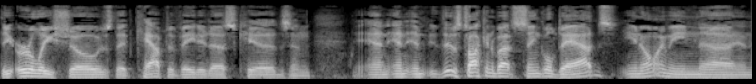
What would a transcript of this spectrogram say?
the early shows that captivated us kids and And, and and this is talking about single dads, you know. I mean, uh, and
